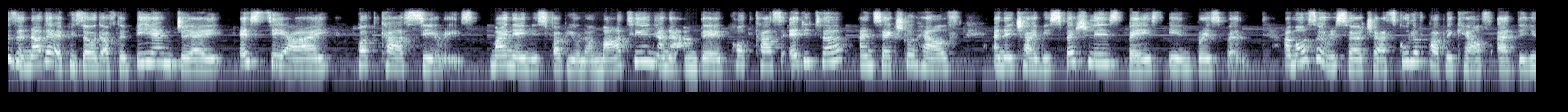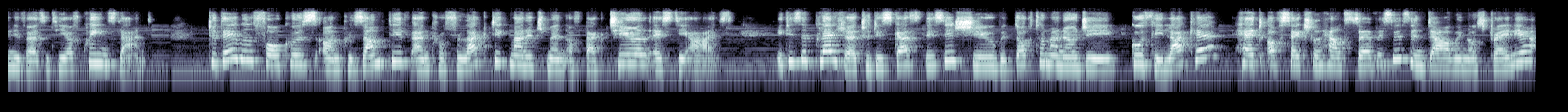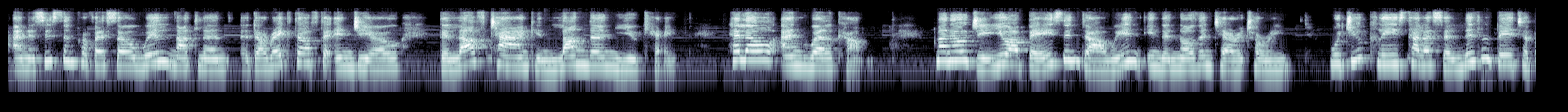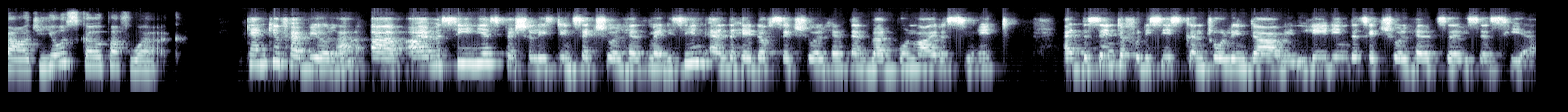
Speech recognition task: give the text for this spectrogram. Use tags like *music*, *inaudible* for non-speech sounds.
is another episode of the BMJ STI podcast series. My name is Fabiola Martin, and I'm the podcast editor and sexual health and HIV specialist based in Brisbane. I'm also a researcher at School of Public Health at the University of Queensland. Today, we'll focus on presumptive and prophylactic management of bacterial STIs. It is a pleasure to discuss this issue with Dr. Manoji Gunathilake, Head of Sexual Health Services in Darwin, Australia, and Assistant Professor Will Nutland, Director of the NGO The Love Tank in London, UK. Hello and welcome. Manoji, you are based in Darwin in the Northern Territory. Would you please tell us a little bit about your scope of work? Thank you, Fabiola. Uh, I am a senior specialist in sexual health medicine and the head of sexual health and bloodborne virus unit at the Center for Disease Control in Darwin, leading the sexual health services here.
